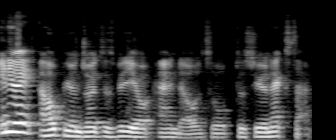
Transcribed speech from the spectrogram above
Anyway, I hope you enjoyed this video and I also hope to see you next time.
